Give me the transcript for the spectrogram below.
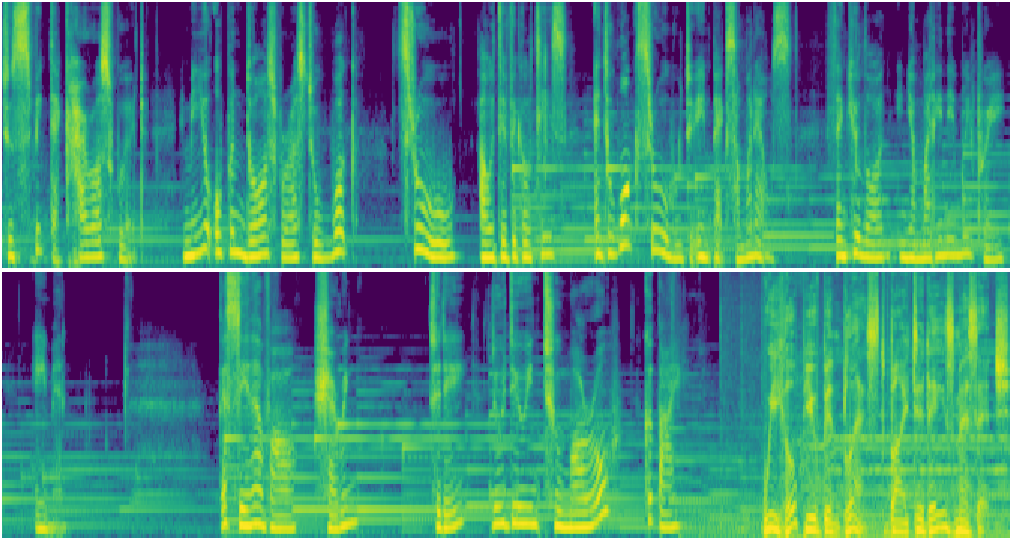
to speak that Kairos word. May you open doors for us to work through our difficulties and to walk through to impact someone else. Thank you, Lord. In your mighty name we pray. Amen. That's the end of our sharing today. Do doing tomorrow. Goodbye. We hope you've been blessed by today's message.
